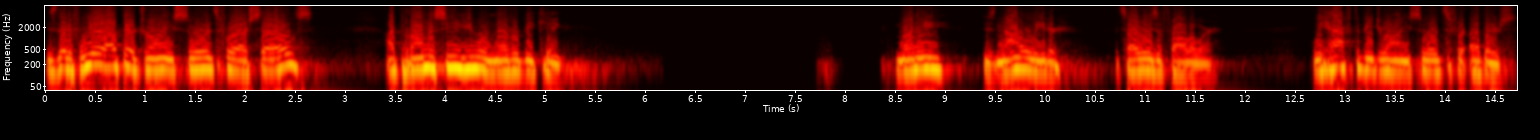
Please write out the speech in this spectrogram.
Is that if we are out there drawing swords for ourselves, I promise you, you will never be king. Money is not a leader, it's always a follower. We have to be drawing swords for others.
